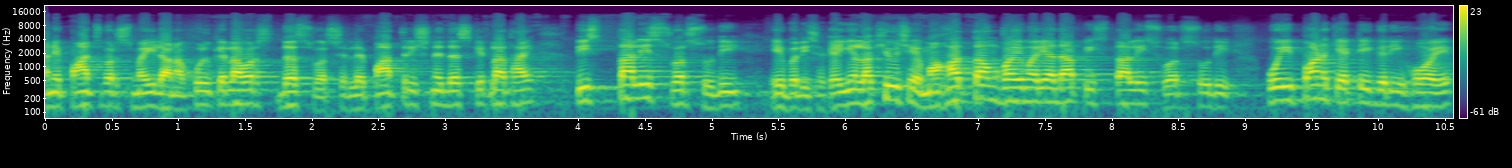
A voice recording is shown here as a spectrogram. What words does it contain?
અને પાંચ વર્ષ મહિલાના. કુલ કેટલા વર્ષ? દસ વર્ષ. એટલે પાંત્રીસ ને દસ કેટલા થાય? પિસ્તાલીસ વર્ષ સુધી એ ભરી શકે અહીંયા લખ્યું છે, મહત્તમ વય મર્યાદા પિસ્તાલીસ વર્ષ સુધી. કોઈ પણ કેટેગરી હોય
